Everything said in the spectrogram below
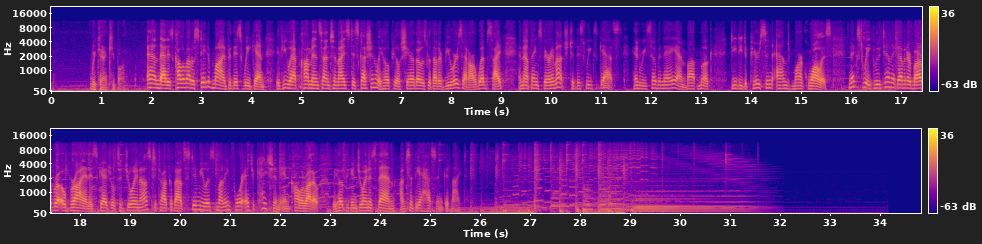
we can't keep on. And that is Colorado State of Mind for this weekend. If you have comments on tonight's discussion, we hope you'll share those with other viewers at our website. And now thanks very much to this week's guests, Henry Sobanet and Bob Mook, Dede de Percin and Mark Wallace. Next week, Lieutenant Governor Barbara O'Brien is scheduled to join us to talk about stimulus money for education in Colorado. We hope you can join us then. I'm Cynthia Hessin. Good night.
